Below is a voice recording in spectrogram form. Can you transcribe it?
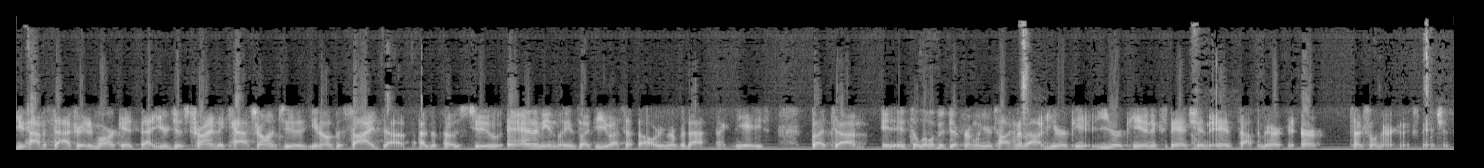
you have a saturated market that you're just trying to catch on to, you know, the sides of, as opposed to, and, and I mean, things like the USFL, remember that back in the 80s. But um, it, it's a little bit different when you're talking about European, European expansion and South American, or Central American expansion.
